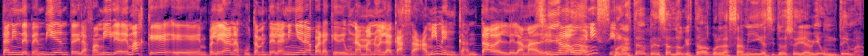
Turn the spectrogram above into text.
tan independiente de la familia, además que eh, emplean a justamente a la niñera para que dé una mano en la casa. A mí me encantaba el de la madre, Sí, estaba verdad, buenísimo. Porque estaba pensando que estaba con las amigas y todo eso y había un tema.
